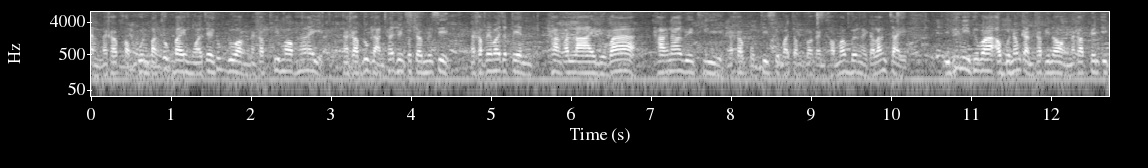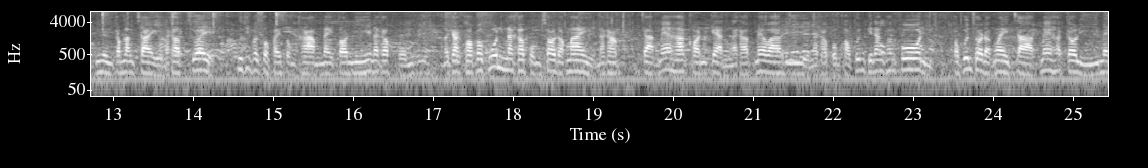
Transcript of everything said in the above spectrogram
นด์นะครับขอบคุณบัตรทุกใบหัวใจทุกดวงนะครับที่มอบให้นะครับลูกหลานค่ายเพลงโตเกียวมิวสิกนะครับไม่ว่าจะเป็นทางออนไลน์หรือว่า ทางหน้าเวทีนะครับผมที่ซื้อมาจองตัวกันเขามาเบื้องให้กำลังใจ อีพีนี้ถือว่าเอาบุญน้ำกันครับพี่น้องนะครับเป็นอีกหนึ่งกำลังใจนะครับช่วยผู้ที่ประสบภัยสงครามในตอนนี้นะครับผมและการขอบพระคุณนะครับผมช่อดอกไม้นะครับจากแม่ฮักขอนแก่นนะครับแม่วารีนะครับผมขอบคุณพี่นั่งพังฟูนขอบคุณช่อดอกไม้จากแม่ฮักเกาหลีแม่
